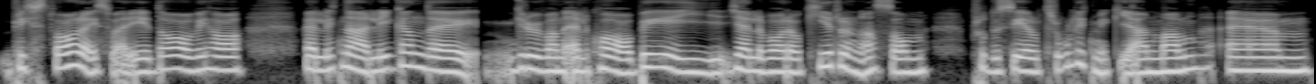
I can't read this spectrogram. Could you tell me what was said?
bristvara i Sverige idag. Vi har väldigt närliggande gruvan LKAB i Gällivare och Kiruna som producerar otroligt mycket järnmalm. Ehm,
